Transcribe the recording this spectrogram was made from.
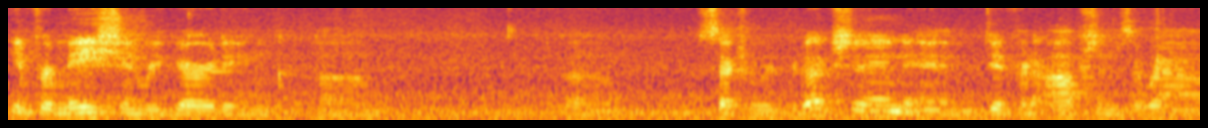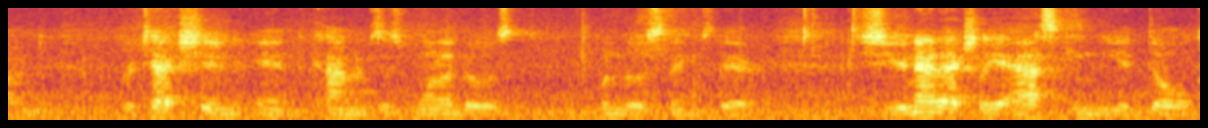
information regarding um, um, sexual reproduction and different options around protection, and condoms is one of those, one of those things there. So you're not actually asking the adult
